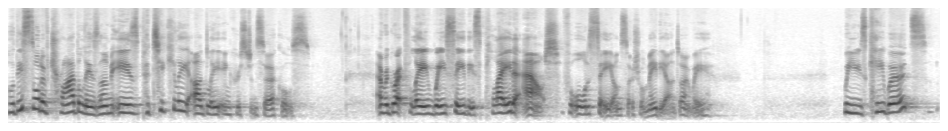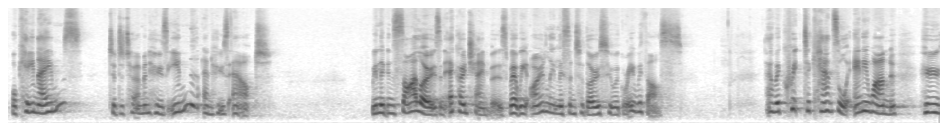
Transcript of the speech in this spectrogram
Well, this sort of tribalism is particularly ugly in Christian circles. And regretfully, we see this played out for all to see on social media, don't we? We use keywords or key names to determine who's in and who's out. We live in silos and echo chambers where we only listen to those who agree with us. And we're quick to cancel anyone who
